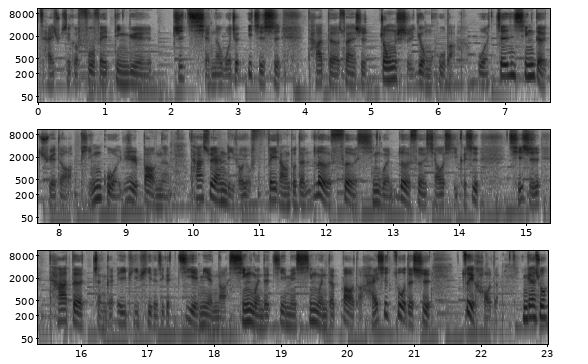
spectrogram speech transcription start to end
采取这个付费订阅。之前呢，我就一直是他的算是忠实用户吧。我真心的觉得哦，苹果日报呢，它虽然里头有非常多的垃圾新闻、垃圾消息，可是其实它的整个 APP 的这个界面呢，新闻的界面、新闻的报道，还是做的是最好的。应该说，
